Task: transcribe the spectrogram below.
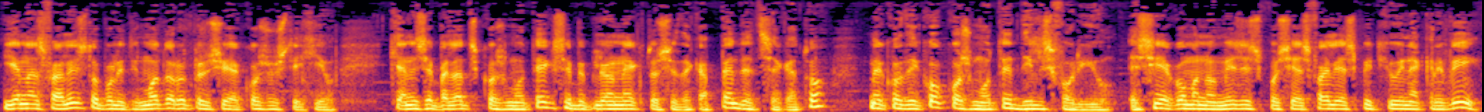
για να ασφαλίσεις το πολυτιμότερο περιουσιακό σου στοιχείο. Και αν είσαι πελάτης Cosmote, έχεις επιπλέον έκπτωση 15% με κωδικό Cosmote Deals for You. Εσύ ακόμα νομίζεις πως η ασφάλεια σπιτιού είναι ακριβή;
